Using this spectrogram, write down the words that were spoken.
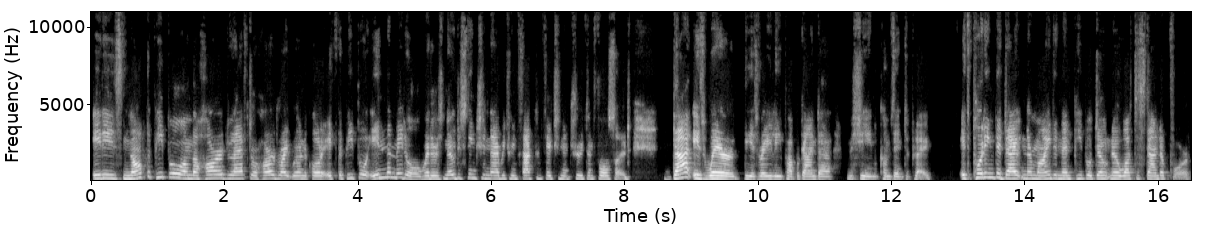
It is not the people on the hard left or hard right, we're going to call it. It's the people in the middle where there's no distinction now between fact and fiction and truth and falsehood. That is where the Israeli propaganda machine comes into play. It's putting the doubt in their mind, and then people don't know what to stand up for.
